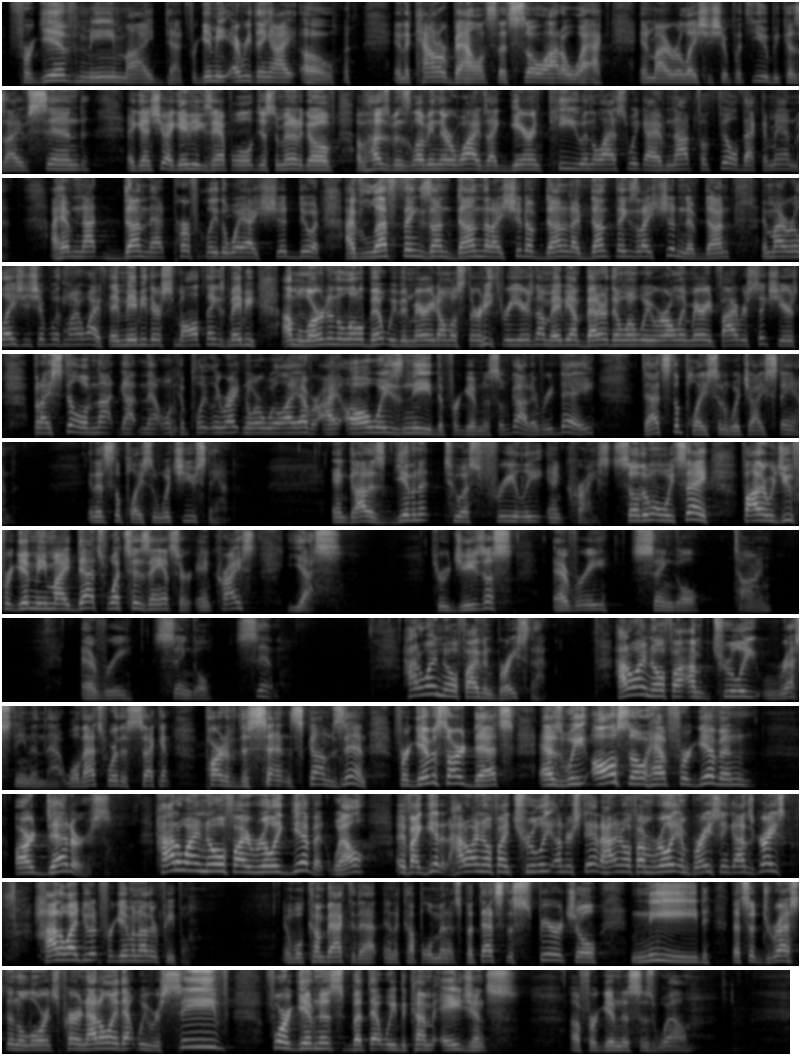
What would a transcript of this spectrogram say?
Forgive me my debt. Forgive me everything I owe in the counterbalance that's so out of whack in my relationship with you because I have sinned against you. I gave you an example just a minute ago of, of husbands loving their wives. I guarantee you in the last week I have not fulfilled that commandment. I have not done that perfectly the way I should do it. I've left things undone that I should have done, and I've done things that I shouldn't have done in my relationship with my wife. They maybe they're small things. Maybe I'm learning a little bit. We've been married almost 33 years now. Maybe I'm better than when we were only married five or six years, but I still have not gotten that one completely right, nor will I ever. I always need the forgiveness of God every day. That's the place in which I stand. And it's the place in which you stand and God has given it to us freely in Christ. So that when we say, Father, would you forgive me my debts? What's his answer? In Christ, yes. Through Jesus, every single time, every single sin. How do I know if I've embraced that? How do I know if I'm truly resting in that? Well, that's where the second part of the sentence comes in. Forgive us our debts as we also have forgiven our debtors. How do I know if I really give it? Well, if I get it, how do I know if I truly understand it? How do I know if I'm really embracing God's grace? How do I do it forgiving other people? And we'll come back to that in a couple of minutes. But that's the spiritual need that's addressed in the Lord's Prayer. Not only that we receive forgiveness, but that we become agents of forgiveness as well.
